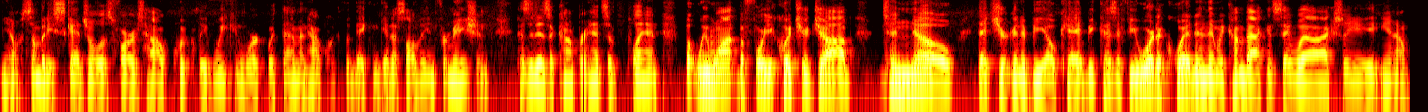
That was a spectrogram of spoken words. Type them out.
you know somebody's schedule as far as how quickly we can work with them and how quickly they can get us all the information because it is a comprehensive plan. But we want before you quit your job to know that you're going to be okay because if you were to quit and then we come back and say, well, actually, you know,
